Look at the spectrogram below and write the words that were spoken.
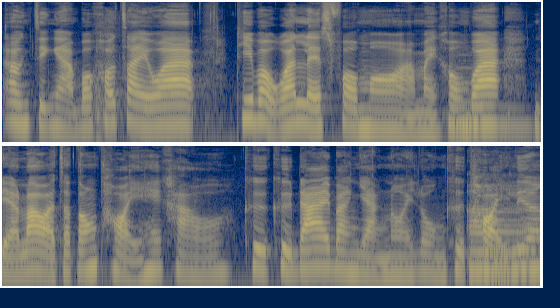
เอาจริงๆอะบอกเข้าใจว่าที่บอกว่า less for more อะหมายความว่า เดี๋ยวเราอาจจะต้องถอยให้เขา คือคือได้บางอย่างน้อยลง คือถอยอ่าเรื่อง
